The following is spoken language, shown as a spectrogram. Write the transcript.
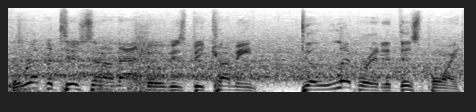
The repetition on that move is becoming deliberate at this point.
